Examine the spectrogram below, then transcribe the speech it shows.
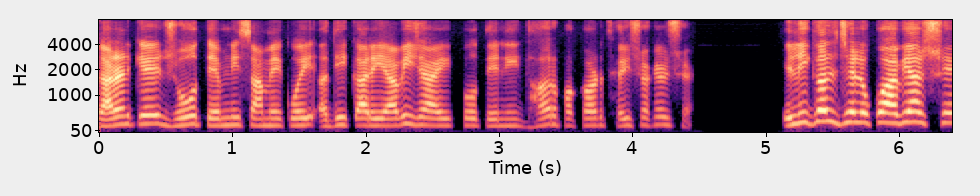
કારણ કે જો તેમની સામે કોઈ અધિકારી આવી જાય તો તેની ધરપકડ થઈ શકે છે. ઇલીગલ જે લોકો આવ્યા છે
